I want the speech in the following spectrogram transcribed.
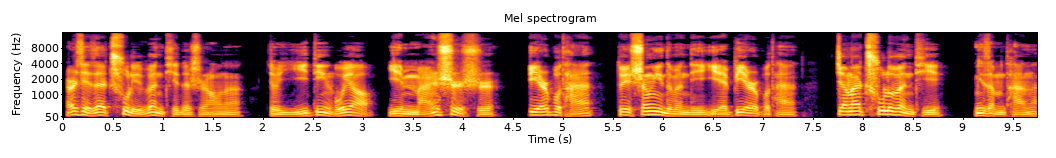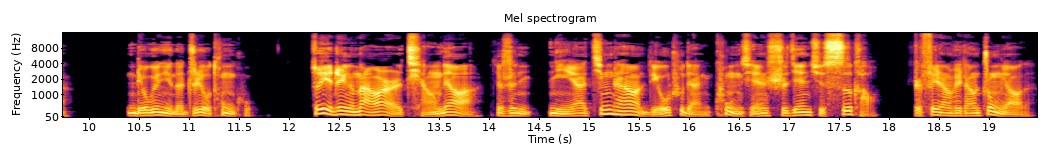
而且在处理问题的时候呢，就一定不要隐瞒事实，避而不谈。对生意的问题也避而不谈，将来出了问题你怎么谈呢？留给你的只有痛苦。所以，这个纳瓦尔强调啊，就是你呀，经常要留出点空闲时间去思考，是非常非常重要的。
